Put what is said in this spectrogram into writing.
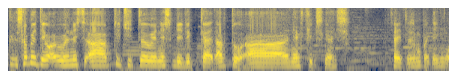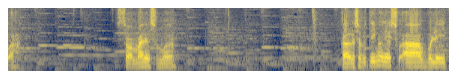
Siapa tengok Wednesday ah uh, tu cerita Wednesday dekat apa tu uh, Netflix guys. Saya tak sempat tengok ah. Selamat malam semua. Kalau siapa tengok uh, boleh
